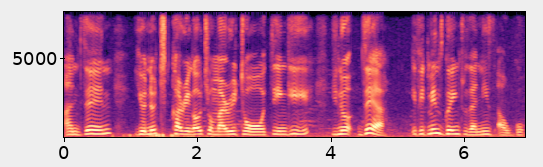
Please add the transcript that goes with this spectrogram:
and then you're not carrying out your marital thingy. You know, there. If it means going to the knees, I'll go.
